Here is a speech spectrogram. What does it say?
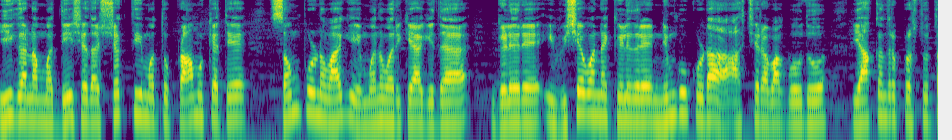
ಈಗ ನಮ್ಮ ದೇಶದ ಶಕ್ತಿ ಮತ್ತು ಪ್ರಾಮುಖ್ಯತೆ ಸಂಪೂರ್ಣವಾಗಿ ಮನವರಿಕೆಯಾಗಿದೆ. ಗೆಳೆಯರೆ, ಈ ವಿಷಯವನ್ನ ಕೇಳಿದರೆ ನಿಮಗೂ ಕೂಡ ಆಶ್ಚರ್ಯವಾಗಬಹುದು. ಯಾಕಂದ್ರೆ ಪ್ರಸ್ತುತ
